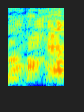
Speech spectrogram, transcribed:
She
